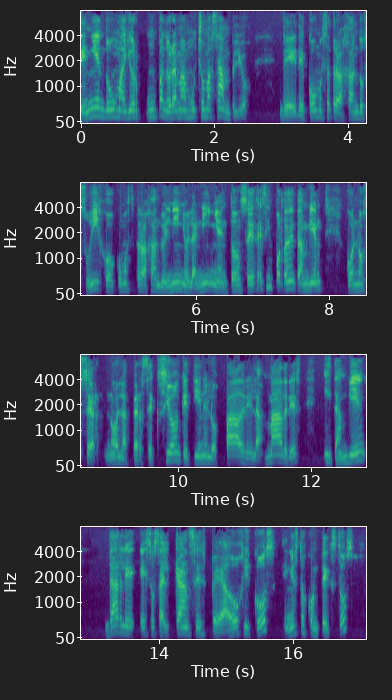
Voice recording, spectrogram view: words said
teniendo un mayor, un panorama mucho más amplio de, cómo está trabajando su hijo, cómo está trabajando el niño, la niña. Entonces, es importante también conocer ¿no? la percepción que tienen los padres, las madres y también darle esos alcances pedagógicos en estos contextos,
